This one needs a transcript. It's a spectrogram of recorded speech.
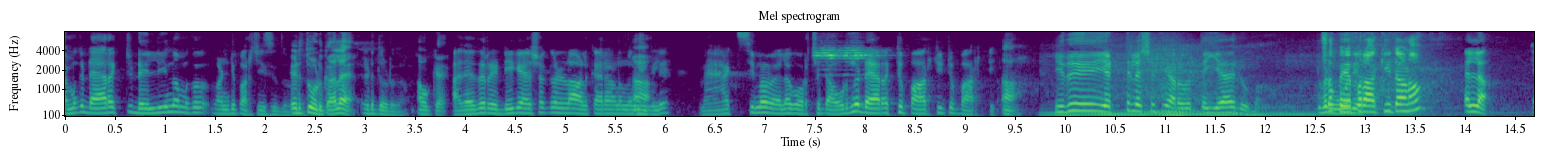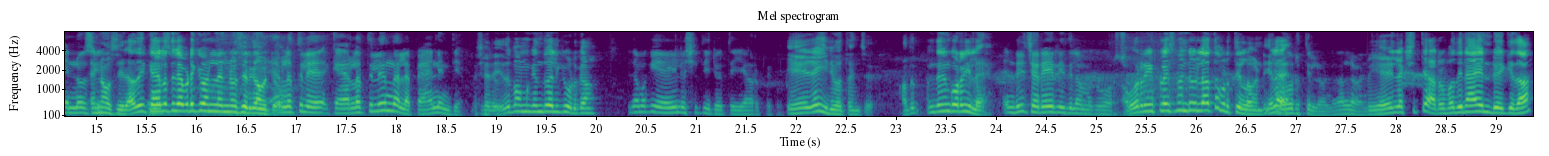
നമുക്ക് ഡയറക്റ്റ് ഡൽഹിയിൽ നിന്ന് നമുക്ക് വണ്ടി പർച്ചേസ് ചെയ്ത് എടുത്തു കൊടുക്കാം അല്ലേ? എടുത്തു കൊടുക്കാം. ഓക്കെ. അതായത് റെഡി ക്യാഷ് ഒക്കെ ഉള്ള ആൾക്കാരാണെന്നുണ്ടെങ്കിൽ മാക്സിമം വില കുറച്ചിട്ട് അവിടുന്ന് ഡയറക്റ്റ് പാർട്ടി ടു പാർട്ടി. ഇത് എട്ട് ലക്ഷത്തി അറുപത്തി അയ്യായിരം രൂപ. ഇവിടെ പേപ്പർ ആക്കിയിട്ടാണോ? അല്ല അത് കേരളത്തിൽ എവിടേക്ക് വേണമെങ്കിലും എൻ ഒ സി എടുക്കാൻ പറ്റും കേരളത്തിൽ കേരളത്തിൽ നിന്നല്ല പാൻ ഇന്ത്യ ശരി നമുക്ക് എന്ത് കൊടുക്കാം? ഇത് നമുക്ക് ഏഴ് ലക്ഷത്തി ഇരുപത്തി അയ്യായിരം റുപ്യ ഏഴ് ഇരുപത്തഞ്ച്. അത് എന്തെങ്കിലും കുറയില്ലേ? എന്ത് ചെറിയ രീതിയിൽ നമുക്ക് കുറച്ച് ഒരു റീപ്ലേസ്മെന്റും ഇല്ലാത്ത വൃത്തിയുള്ള വണ്ടി അല്ലേ? നല്ല വണ്ടി. ഏഴ് ലക്ഷത്തി അറുപതിനായിരം രൂപയ്ക്ക് ഇതാ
